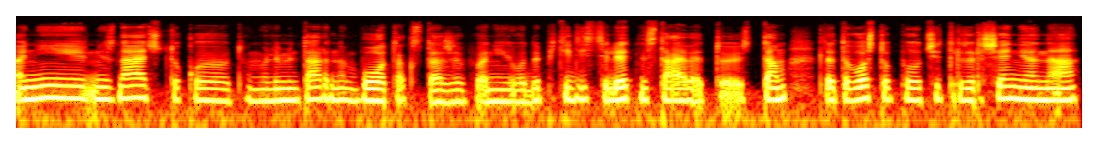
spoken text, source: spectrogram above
Они не знают, что такое там, элементарно ботокс, даже они его до 50 лет не ставят. То есть там для того, чтобы получить разрешение на,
